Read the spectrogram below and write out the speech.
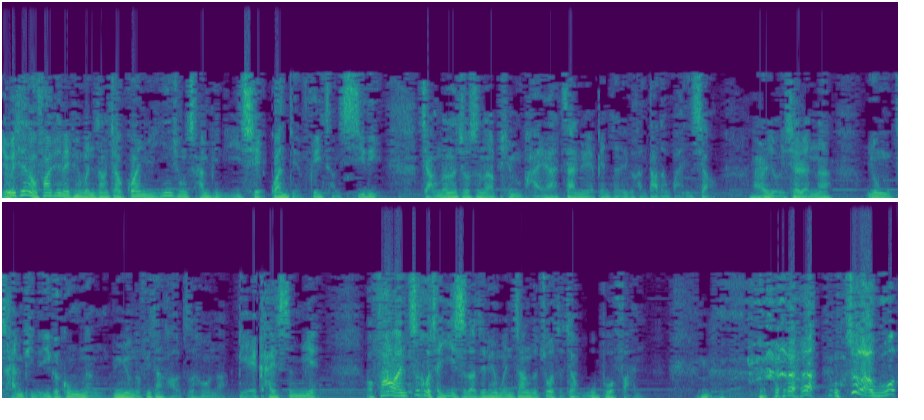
有一天我发现了一篇文章，叫《关于英雄产品的一切》，观点非常犀利，讲的呢就是呢品牌啊、战略变成了一个很大的玩笑，而有一些人呢用产品的一个功能运用的非常好之后呢，别开生面。我发完之后才意识到这篇文章的作者叫吴伯凡。我说老吴，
